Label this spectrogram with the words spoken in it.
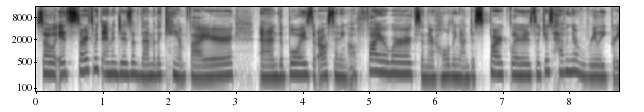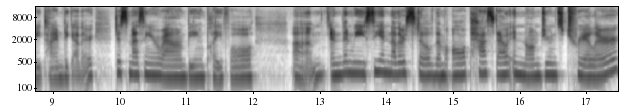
So it starts with images of them at a campfire, and the boys, they're all setting off fireworks and they're holding on to sparklers. They're just having a really great time together, just messing around, being playful. Um, and then we see another still of them all passed out in Namjoon's trailer.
